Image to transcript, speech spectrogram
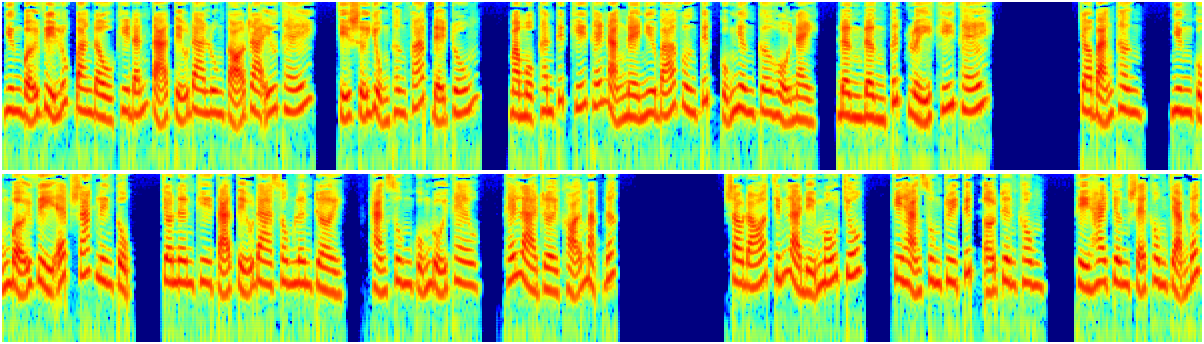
nhưng bởi vì lúc ban đầu khi đánh tả tiểu đa luôn tỏ ra yếu thế, chỉ sử dụng thân pháp để trốn, mà một thanh tích khí thế nặng nề như bá vương tiếp cũng nhân cơ hội này, đần đần tích lũy khí thế. Cho bản thân, nhưng cũng bởi vì ép sát liên tục, cho nên khi tả tiểu đa xông lên trời, hạng sung cũng đuổi theo, thế là rời khỏi mặt đất. Sau đó chính là điểm mấu chốt, khi hạng sung truy kích ở trên không, thì hai chân sẽ không chạm đất,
